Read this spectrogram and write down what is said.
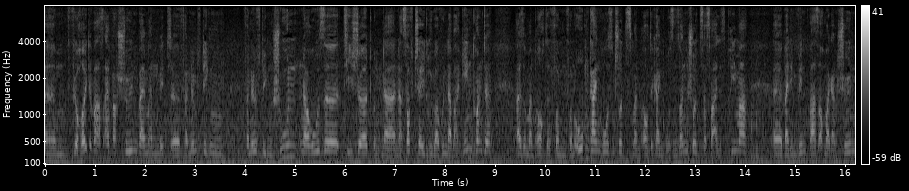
Ähm, für heute war es einfach schön, weil man mit äh, vernünftigen, vernünftigen Schuhen, einer Hose, T-Shirt und einer, einer Softshell drüber wunderbar gehen konnte. Also man brauchte von, von oben keinen großen Schutz, man brauchte keinen großen Sonnenschutz, das war alles prima. Äh, bei dem Wind war es auch mal ganz schön,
